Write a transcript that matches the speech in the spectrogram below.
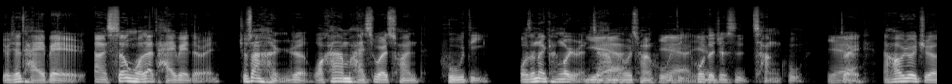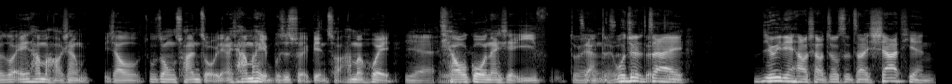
有些台北呃生活在台北的人，就算很热，我看他们还是会穿 hoodie。我真的看过有人家他们会穿 hoodie，yeah, yeah, 或者就是长裤。 对，然后就觉得说，哎，他们好像比较注重穿着一点，而且他们也不是随便穿，他们会挑过那些衣服。这样子对，对，我觉得在有一点好笑，就是在夏天，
